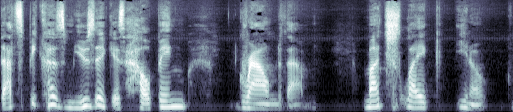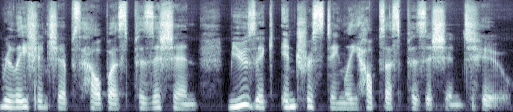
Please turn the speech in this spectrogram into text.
That's because music is helping ground them. Much like, you know, relationships help us position, music interestingly helps us position too.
